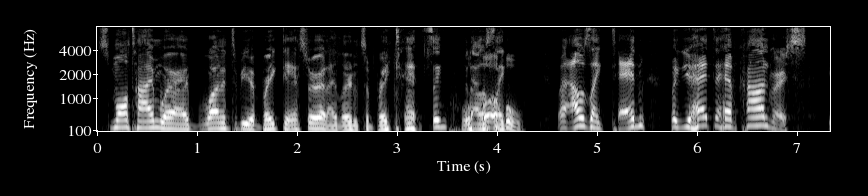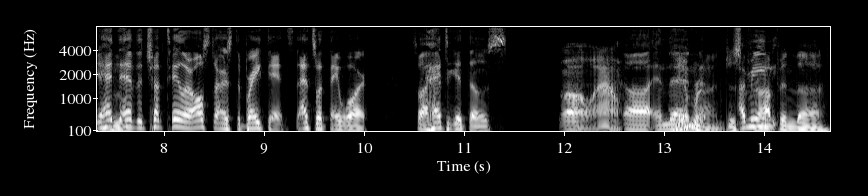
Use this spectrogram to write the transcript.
small time where I wanted to be a break dancer, and I learned some break dancing. And I was like, Whoa. Well, I was like ten, but you had to have Converse. You had to Mm-hmm. have the Chuck Taylor All Stars to break dance. That's what they wore. So I had to get those. Oh wow! Uh, and then Imran just I mean, dropping the.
